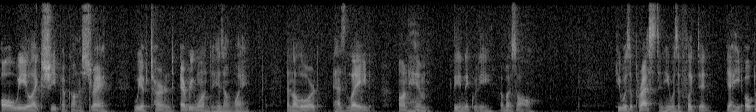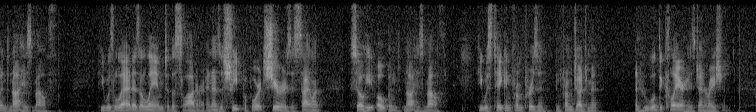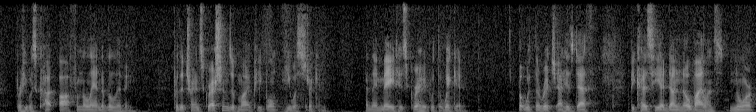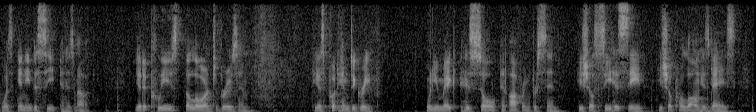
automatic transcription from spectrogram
All we like sheep have gone astray. We have turned every one to his own way. And the Lord has laid on him the iniquity of us all. He was oppressed and he was afflicted, yet he opened not his mouth. He was led as a lamb to the slaughter, and as a sheep before its shearers is silent, so he opened not his mouth. He was taken from prison and from judgment, and who will declare his generation? For he was cut off from the land of the living. For the transgressions of my people he was stricken, and they made his grave with the wicked. But with the rich at his death, because he had done no violence, nor was any deceit in his mouth. Yet it pleased the Lord to bruise him. He has put him to grief. When you make his soul an offering for sin, he shall see his seed, he shall prolong his days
